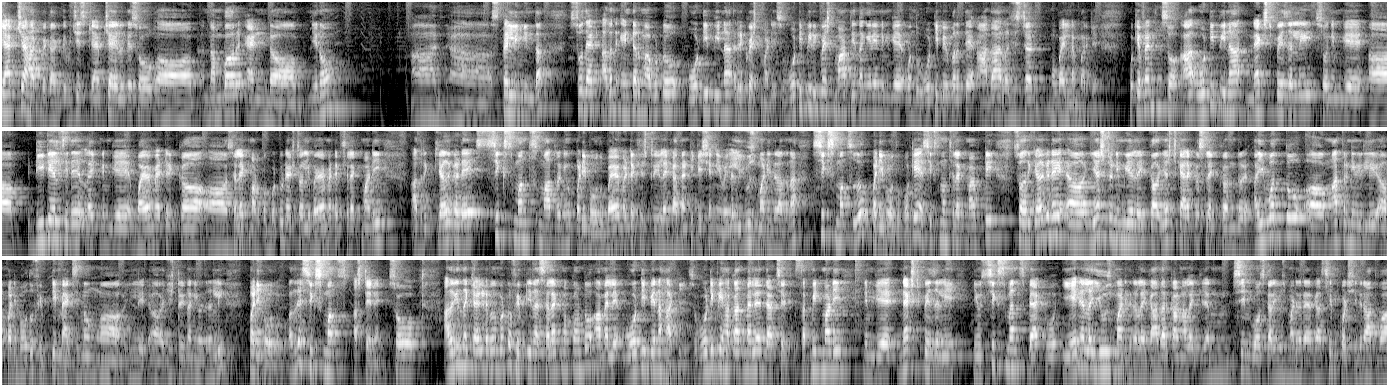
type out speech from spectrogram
ಕ್ಯಾಪ್ಚಾ ಹಾಕಬೇಕಾಗುತ್ತೆ ವಿಚ್ ಈಸ್ ಕ್ಯಾಪ್ಚಾ ಇರುತ್ತೆ. So number and you know ಸ್ಪೆಲ್ಲಿಂಗಿಂದ so that ಅದನ್ನು ಎಂಟರ್ ಮಾಡಿಬಿಟ್ಟು ಒ ಟಿ ಪಿನ ರಿಕ್ವೆಸ್ಟ್ ಮಾಡಿ. So O T P request ಮಾಡ್ತಿದ್ದಂಗೆ ನಿಮಗೆ ಒಂದು ಒ ಟಿ ಪಿ ಬರುತ್ತೆ, ಆಧಾರ್ ರಿಜಿಸ್ಟರ್ಡ್ ಮೊಬೈಲ್ ನಂಬರ್ಗೆ ಓಕೆ ಫ್ರೆಂಡ್ ಸೊ ಆ ಒ ಟಿ ಪಿನ ನೆಕ್ಸ್ಟ್ ಪೇಜಲ್ಲಿ ಸೊ ನಿಮಗೆ ಡೀಟೇಲ್ಸ್ ಇದೆ ಲೈಕ್ ನಿಮಗೆ ಬಯೋಮೆಟ್ರಿಕ್ ಸೆಲೆಕ್ಟ್ ಮಾಡ್ಕೊಂಡ್ಬಿಟ್ಟು ನೆಕ್ಸ್ಟಲ್ಲಿ ಬಯೋಮೆಟ್ರಿಕ್ ಸೆಲೆಕ್ಟ್ ಮಾಡಿ, ಅದ್ರ ಕೆಳಗಡೆ ಸಿಕ್ಸ್ ಮಂತ್ಸ್ ಮಾತ್ರ ನೀವು ಪಡಿಬೋದು ಬಯೋಮೆಟ್ರಿಕ್ ಹಿಸ್ಟ್ರಿ ಲೈಕ್ ಅಥೆಂಟಿಕೇಶನ್ ನೀವು ಎಲ್ಲೆಲ್ಲಿ ಯೂಸ್ ಮಾಡಿದ್ರೆ ಅದನ್ನು ಸಿಕ್ಸ್ ಮಂತ್ಸ್ದು ಪಡಿಬೋದು ಓಕೆ ಸಿಕ್ಸ್ ಮಂತ್ ಸೆಲೆಕ್ಟ್ ಮಾಡಿಬಿಟ್ಟು ಸೊ ಅದ್ರ ಕೆಳಗಡೆ ಎಷ್ಟು ನಿಮಗೆ ಲೈಕ್ ಎಷ್ಟು ಕ್ಯಾರೆಕ್ಟರ್ಸ್ ಲೈಕ್ ಅಂದರೆ ಐವತ್ತು ಮಾತ್ರ ನೀವು ಇಲ್ಲಿ ಪಡಿಬೋದು ಫಿಫ್ಟಿ ಮ್ಯಾಕ್ಸಿಮಮ್ ಇಲ್ಲಿ ಹಿಸ್ಟ್ರಿನ ನೀವು ಇದರಲ್ಲಿ ಪಡಿಬೋದು ಅಂದರೆ ಸಿಕ್ಸ್ ಮಂತ್ಸ್ ಅಷ್ಟೇ ಸೊ ಅದರಿಂದ ಕೆಳಗಡೆ ಬಂದ್ಬಿಟ್ಟು ಫಿಫ್ಟಿನ ಸೆಲೆಕ್ಟ್ ಮಾಡ್ಕೊಂಡು ಆಮೇಲೆ ಒ ಟಿ ಪಿನ ಹಾಕಿ. ಸೊ ಒ ಟಿ ಪಿ ಹಾಕಾದ್ಮೇಲೆ ದ್ಯಾಟ್ಸ್ ಇಟ್ ಸಬ್ಮಿಟ್ ಮಾಡಿ ನಿಮಗೆ ನೆಕ್ಸ್ಟ್ ಪೇಜಲ್ಲಿ ನೀವು ಸಿಕ್ಸ್ ಮಂತ್ಸ್ ಬ್ಯಾಕು ಏನೆಲ್ಲ ಯೂಸ್ ಮಾಡಿದ್ದೀರಾ ಲೈಕ್ ಆಧಾರ್ ಕಾರ್ಡ್ನ ಲೈಕ್ ಏನು ಸಿಮ್ಗೋಸ್ಕರ ಯೂಸ್ ಮಾಡಿದ್ದೀರಾ ಯಾರಿಗ ಸಿಮ್ ಕೊಡಿಸಿದ್ದೀರಾ ಅಥವಾ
